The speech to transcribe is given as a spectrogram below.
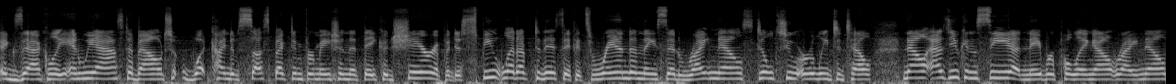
Exactly. And we asked about what kind of suspect information that they could share, if a dispute led up to this, if it's random. They said right now, still too early to tell. Now, as you can see, a neighbor pulling out right now,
